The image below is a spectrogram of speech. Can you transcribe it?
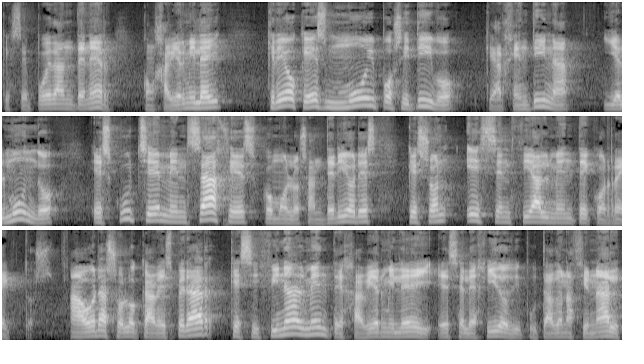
que se puedan tener con Javier Milei, creo que es muy positivo que Argentina y el mundo escuche mensajes como los anteriores que son esencialmente correctos. Ahora solo cabe esperar que si finalmente Javier Milei es elegido diputado nacional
